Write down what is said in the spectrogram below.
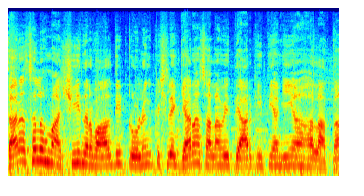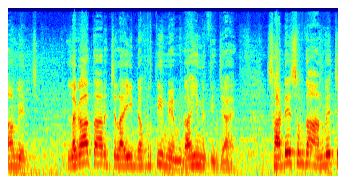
ਦਰਅਸਲ, ਹਮਾਸ਼ੀ ਨਰਵਾਲ ਦੀ ਟ੍ਰੋਲਿੰਗ ਪਿਛਲੇ 11 ਸਾਲਾਂ ਵਿੱਚ ਤਿਆਰ ਕੀਤੀਆਂ ਗਈਆਂ ਹਾਲਾਤਾਂ ਵਿੱਚ ਲਗਾਤਾਰ ਚਲਾਈ ਨਫ਼ਰਤੀ ਮੁਹਿੰਮ ਦਾ ਹੀ ਨਤੀਜਾ ਹੈ। ਸਾਡੇ ਸੰਵਿਧਾਨ ਵਿੱਚ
